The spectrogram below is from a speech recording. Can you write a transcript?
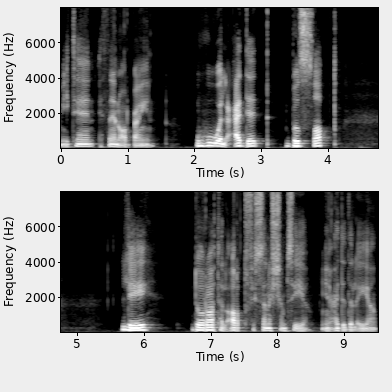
ميتين اثنين وأربعين وهو العدد بالضبط لدورات الأرض في السنة الشمسية يعني عدد الأيام.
